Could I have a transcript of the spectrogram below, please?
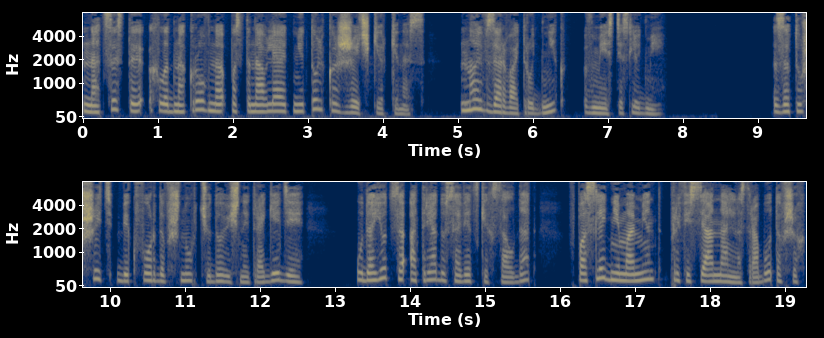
нацисты хладнокровно постановляют не только сжечь Киркинес, но и взорвать рудник вместе с людьми. Затушить Бигфордов шнур чудовищной трагедии удается отряду советских солдат, в последний момент профессионально сработавших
